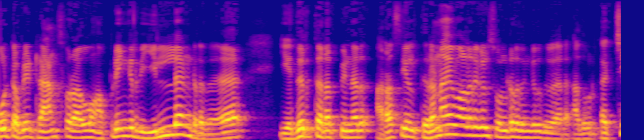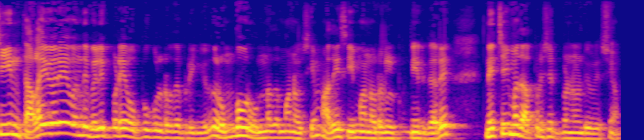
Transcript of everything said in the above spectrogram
ஓட்டு அப்படியே டிரான்ஸ்ஃபர் ஆகும் அப்படிங்கிறது இல்லைன்றத எதிர்த்தரப்பினர் அரசியல் திறனாய்வாளர்கள் சொல்றதுங்கிறது வேற. அது ஒரு கட்சியின் தலைவரே வந்து வெளிப்படையாக ஒப்புக்கொள்றது அப்படிங்கிறது ரொம்ப ஒரு உன்னதமான விஷயம். அதை சீமான் அவர்கள் பண்ணியிருக்காரு. நிச்சயமாக அதை அப்ரிஷியேட் பண்ண வேண்டிய விஷயம்.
